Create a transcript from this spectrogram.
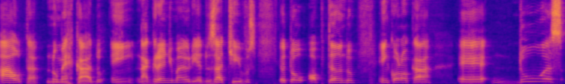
alta no mercado, em, na grande maioria dos ativos, eu estou optando em colocar é, duas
